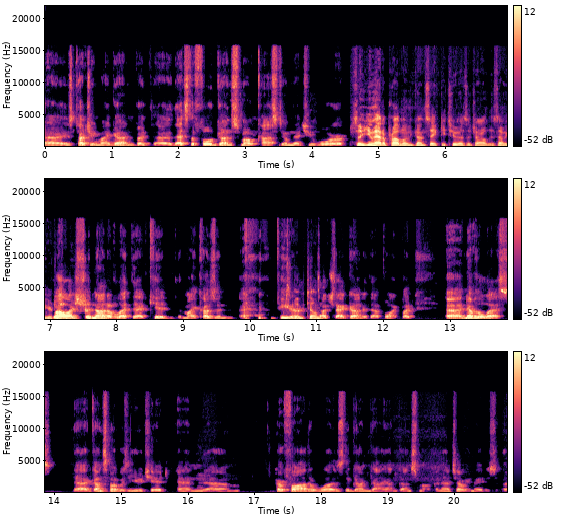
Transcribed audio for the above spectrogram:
uh, is touching my gun, but uh, that's the full Gunsmoke costume that you wore. So you had a problem with gun safety too as a child? Is that what you're Well, I me? should not have let that kid, my cousin Peter, I'm telling you. touch that gun at that point. But uh, nevertheless, uh, Gunsmoke was a huge hit, and um, her father was the gun guy on Gunsmoke, and that's how he made his uh,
